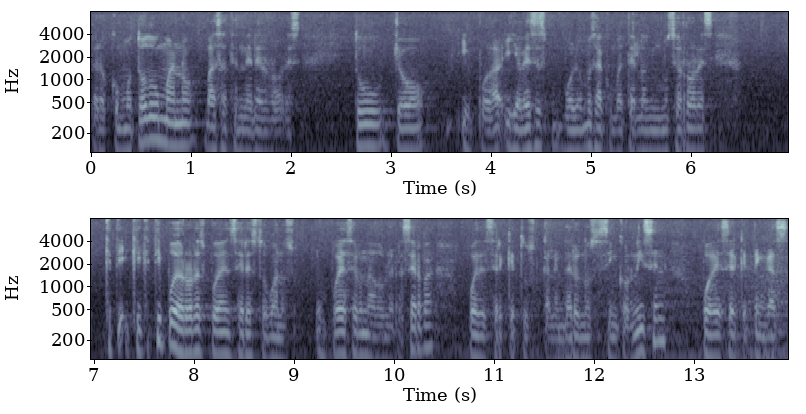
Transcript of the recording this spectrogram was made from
pero como todo humano vas a tener errores. Tú, yo y, a veces volvemos a cometer los mismos errores. ¿Qué, tipo de errores pueden ser estos? Bueno, puede ser una doble reserva, puede ser que tus calendarios no se sincronicen, puede ser que tengas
